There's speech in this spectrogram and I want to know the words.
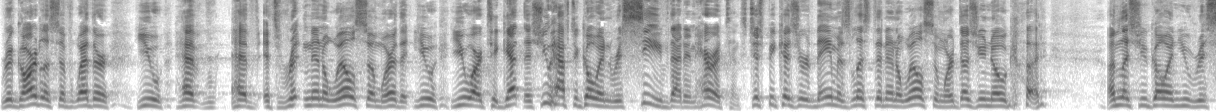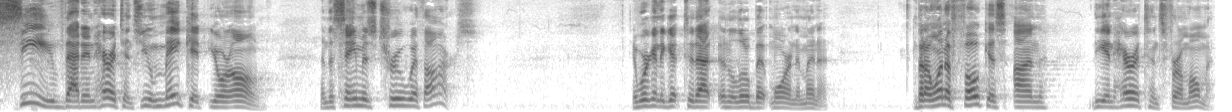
regardless of whether you have, have it's written in a will somewhere that you, you are to get this, you have to go and receive that inheritance. Just because your name is listed in a will somewhere does you no good unless you go and you receive that inheritance. You make it your own. And the same is true with ours. And we're going to get to that in a little bit more in a minute. But I want to focus on the inheritance for a moment.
